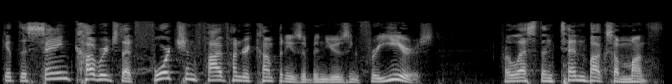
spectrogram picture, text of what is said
Get the same coverage that Fortune 500 companies have been using for years for less than 10 bucks a month.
